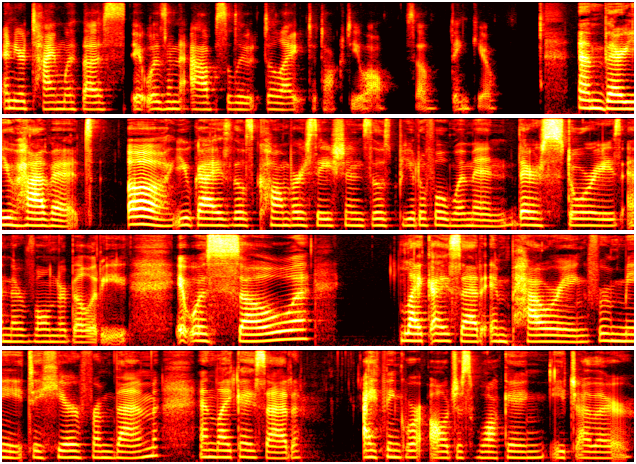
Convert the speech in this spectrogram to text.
and your time with us. It was an absolute delight to talk to you all. So thank you. And there you have it. Oh, you guys, those conversations, those beautiful women, their stories and their vulnerability. It was so like I said, empowering for me to hear from them. And like I said, I think we're all just walking each other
